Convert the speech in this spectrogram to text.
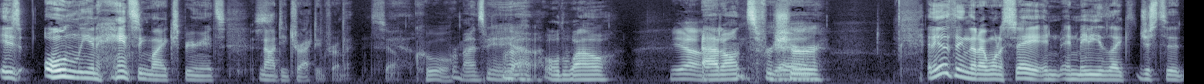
it is only enhancing my experience, not detracting from it. So. Cool. Reminds me, yeah, old WoW Yeah. add-ons for Yeah. sure. And the other thing that I want to say, and, and maybe like just to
